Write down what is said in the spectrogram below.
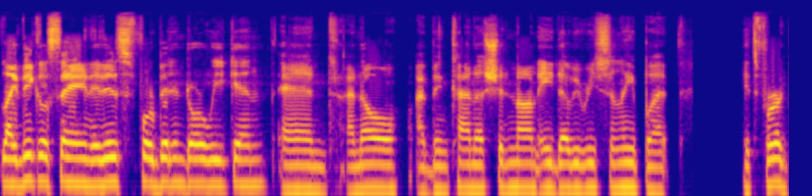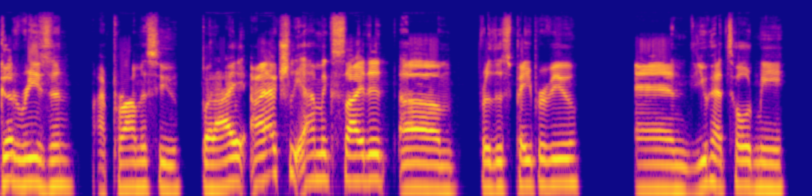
like Niko's saying, it is Forbidden Door weekend, and I know I've been kind of shitting on AEW recently, but it's for a good reason. I promise you. But I, I actually am excited um for this pay per view, and you had told me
